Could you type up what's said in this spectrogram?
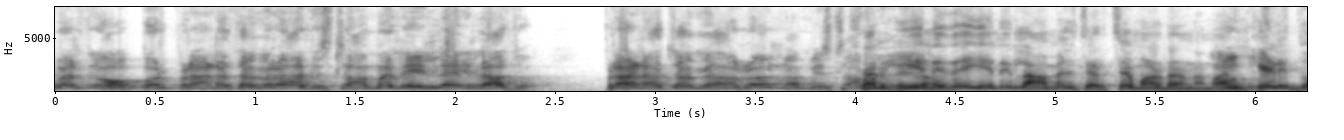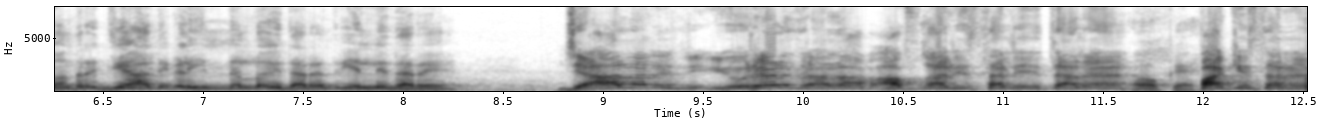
ಮಾಡ್ತೀವಿ? ಒಬ್ಬರು ಪ್ರಾಣ ತೆಗೋರು ಅದು ಇಸ್ಲಾಮಲ್ಲಿ ಇಲ್ಲೇ ಇಲ್ಲ ಅದು. ಪ್ರಾಣ ತೆಗಿಯೋರು ನಮ್ಮ ಇಸ್ಲಾಮ್ ಏನಿದೆ ಏನಿಲ್ಲ ಆಮೇಲೆ ಚರ್ಚೆ ಮಾಡೋಣ. ನಾನು. ಕೇಳಿದ್ದು ಅಂದ್ರೆ ಜಿಹಾದಿಗಳು ಇನ್ನೆಲ್ಲೋ ಇದ್ದಾರೆ ಅಂದ್ರೆ ಎಲ್ಲಿದ್ದಾರೆ? ಜಾಲರ್ ಇವ್ರು ಹೇಳಿದ್ರಲ್ಲ ಅಫ್ಘಾನಿಸ್ತಾನ ಇದ್ದಾರೆ. ಪಾಕಿಸ್ತಾನ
